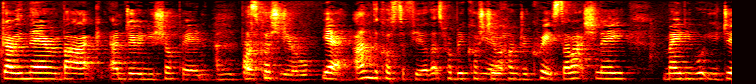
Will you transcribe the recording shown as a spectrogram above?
going there and back and doing your shopping. and That's cost- fuel Yeah, and the cost of fuel that's probably cost you Yeah. a hundred quid. So actually, maybe what you do,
